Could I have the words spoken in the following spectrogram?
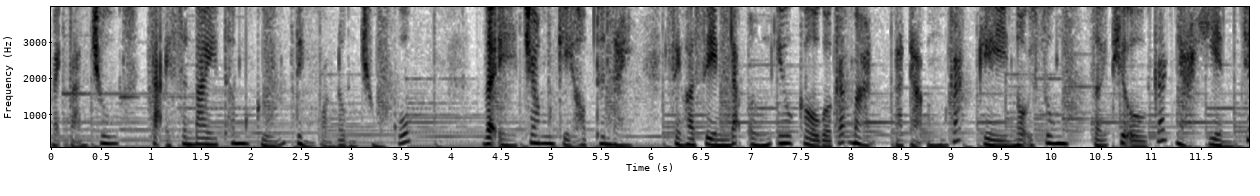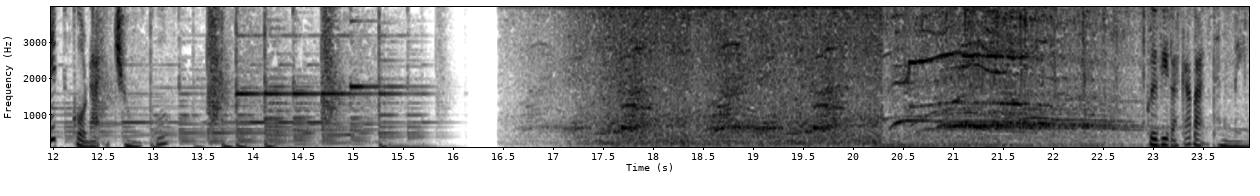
Mạnh Vãn Chu tại sân bay Thâm Quyến, tỉnh Quảng Đông, Trung Quốc. Vậy trong kỳ họp thư này, Sành Hoa xin đáp ứng yêu cầu của các bạn và tạm các kỳ nội dung giới thiệu các nhà hiền chết cổ đại Trung Quốc. Quý vị và các bạn thân mến,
